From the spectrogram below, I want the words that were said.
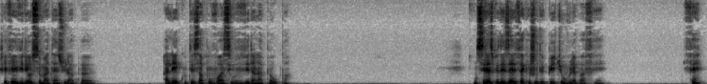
J'ai fait une vidéo ce matin sur la peur. Allez écouter ça pour voir si vous vivez dans la peur ou pas. Donc si l'esprit désire de faire quelque chose de pire, tu ne voulais pas faire. Fais.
